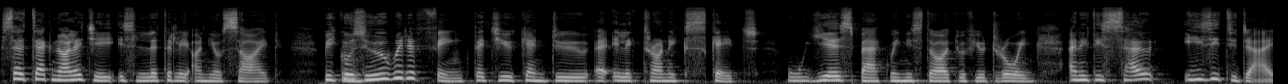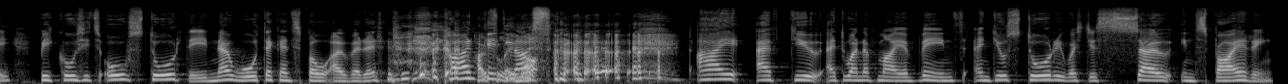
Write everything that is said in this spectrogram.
So technology is literally on your side, because mm. who would have think that you can do an electronic sketch? years back when you start with your drawing and it is so easy today because it's all stored there. No water can spill over it. Can't get lost. I have you at one of my events, and your story was just so inspiring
